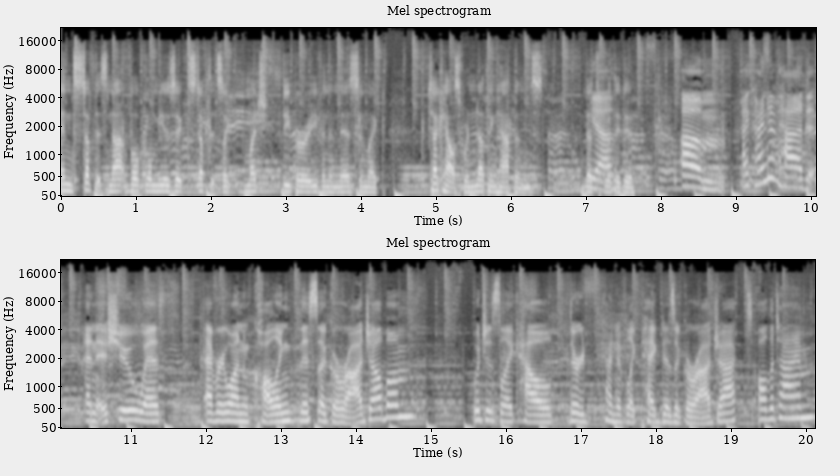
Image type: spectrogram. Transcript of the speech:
And stuff that's not vocal music, stuff that's like much deeper even than this, and like tech house where nothing happens. That's Yeah. what they do. I kind of had an issue with everyone calling this a garage album, which is like how they're kind of like pegged as a garage act all the time.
